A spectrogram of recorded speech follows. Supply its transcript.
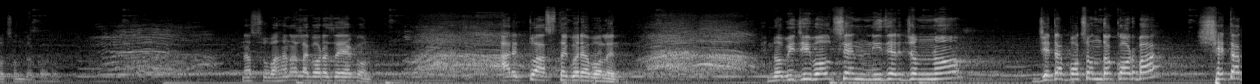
পছন্দ করো। না সুবাহান আল্লাহ করা যায় এখন? আর একটু আস্তে করে বলেন। নবীজি বলছেন, নিজের জন্য যেটা পছন্দ করবা, সেটা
